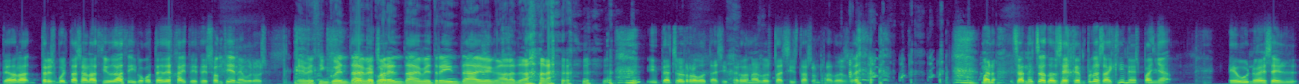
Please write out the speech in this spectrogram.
te da la- tres vueltas a la ciudad y luego te deja y te dice, son 100 euros. M50, Ya te he hecho- M40, M30, y venga, ahora, te- ahora. Y te ha hecho el robotaxi, perdona a los taxistas honrados. bueno, se han hecho dos ejemplos aquí en España. que uno es el.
